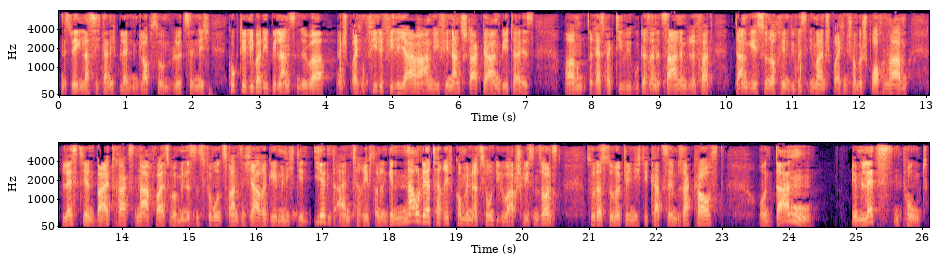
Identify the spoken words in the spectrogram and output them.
Deswegen lass dich da nicht blenden, glaubst du im Blödsinn nicht. Guck dir lieber die Bilanzen über entsprechend viele, viele Jahre an, wie finanzstark der Anbieter ist, ähm, respektive wie gut er seine Zahlen im Griff hat. Dann gehst du noch hin, wie wir es immer entsprechend schon besprochen haben, lässt dir einen Beitragsnachweis über mindestens 25 Jahre geben, nicht in irgendeinem Tarif, sondern genau der Tarifkombination, die du abschließen sollst, so dass du wirklich nicht die Katze im Sack kaufst. Und dann im letzten Punkt,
